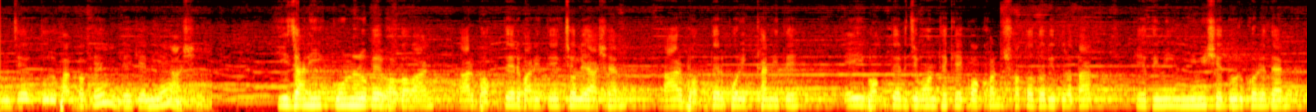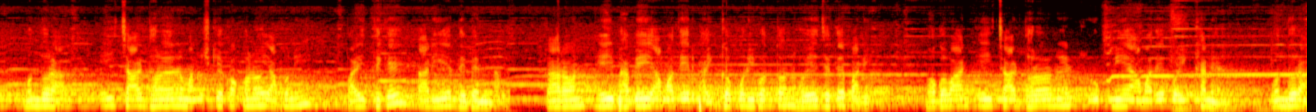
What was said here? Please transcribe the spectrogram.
নিজের দুর্ভাগ্যকে ডেকে নিয়ে আসে। কি জানি কোন রূপে ভগবান তার ভক্তের বাড়িতে চলে আসেন, তার ভক্তের পরীক্ষা নিতে। এই ভক্তের জীবন থেকে কখন শত দরিদ্রতাকে তিনি নিমিষে দূর করে দেন? বন্ধুরা, এই চার ধরনের মানুষকে কখনোই আপনি বাড়ি থেকে তাড়িয়ে দেবেন না। কারণ এইভাবেই আমাদের ভাগ্য পরিবর্তন হয়ে যেতে পারে। ভগবান এই চার ধরনের রূপ নিয়ে আমাদের পরীক্ষা নেন। বন্ধুরা,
